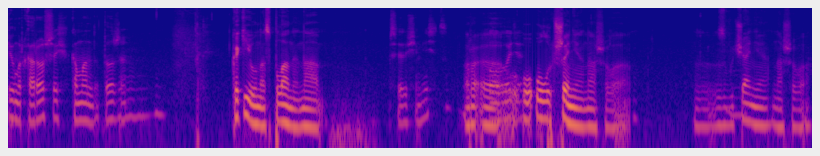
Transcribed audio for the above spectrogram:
Юмор хороший, команда тоже. какие у нас планы на месяце. р- э, улучшение нашего э, звучания, нашего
